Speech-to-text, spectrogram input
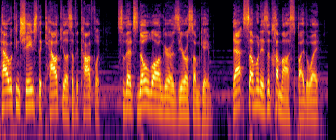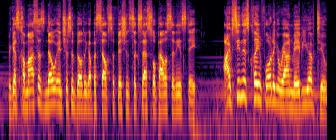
how we can change the calculus of the conflict so that it's no longer a zero sum game. That someone isn't Hamas, by the way, because Hamas has no interest in building up a self sufficient, successful Palestinian state. I've seen this claim floating around, maybe you have too.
